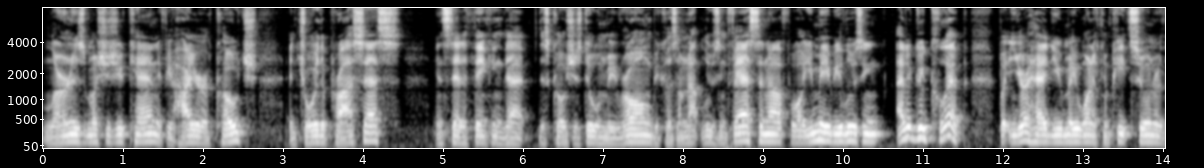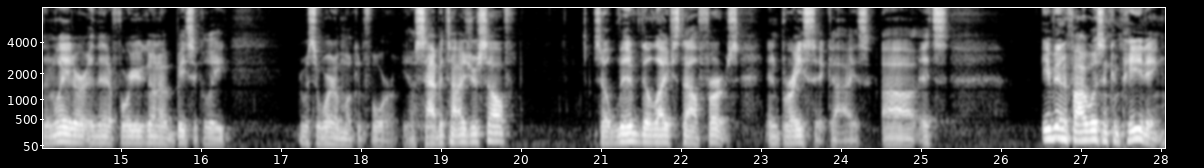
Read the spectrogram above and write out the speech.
learn as much as you can. If you hire a coach, enjoy the process instead of thinking that this coach is doing me wrong because I'm not losing fast enough. Well, you may be losing at a good clip, but in your head, you may want to compete sooner than later, and therefore you're going to basically what's the word I'm looking for? You know, sabotage yourself. So live the lifestyle first. Embrace it, guys. Uh, it's even if I wasn't competing,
